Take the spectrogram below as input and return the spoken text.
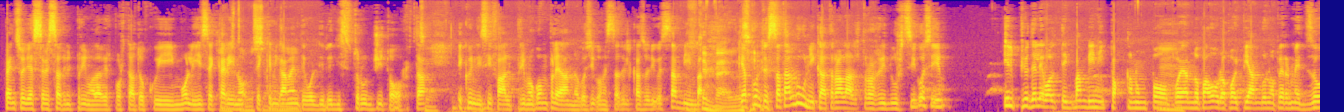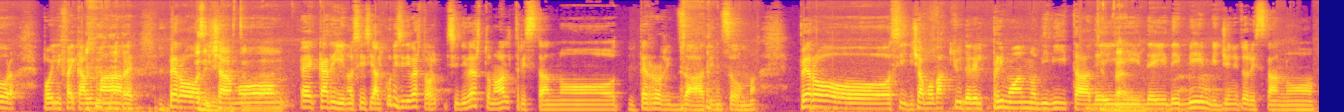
penso di essere stato il primo ad aver portato qui in Molise, è Certo, carino, possiamo tecnicamente vuol dire distruggi torta Sì. e quindi si fa il primo compleanno, così come è stato il caso di questa bimba Che bello, che sì. appunto è stata l'unica tra l'altro a ridursi così. Il più delle volte i bambini toccano un po', Mm. poi hanno paura, poi piangono per mezz'ora, poi li fai calmare, però diciamo è carino, sì sì, alcuni si divertono, si divertono altri stanno Mm. terrorizzati, insomma. Però sì, diciamo va a chiudere il primo anno di vita dei, dei- dei bimbi, i genitori stanno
